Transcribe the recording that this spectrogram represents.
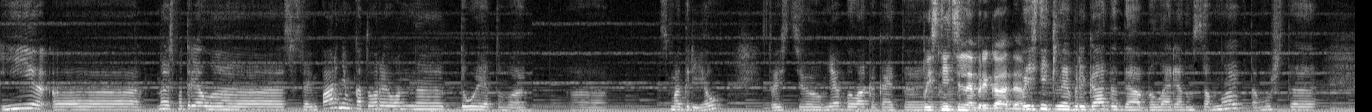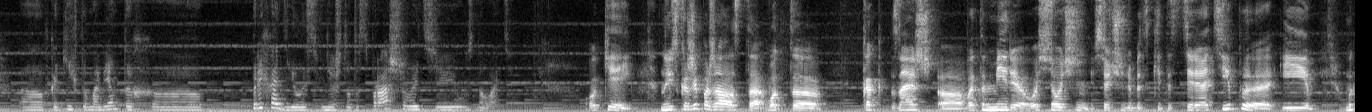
И э, ну, я смотрела со своим парнем, который он э, до этого э, смотрел. То есть э, у меня была какая-то... Пояснительная бригада. Пояснительная бригада, да, была рядом со мной, потому что э, в каких-то моментах э, приходилось мне что-то спрашивать и узнавать. Окей. Ну и скажи, пожалуйста, вот э, как, знаешь, э, в этом мире очень, очень, все очень любят какие-то стереотипы, и мы,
